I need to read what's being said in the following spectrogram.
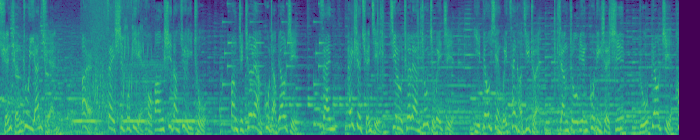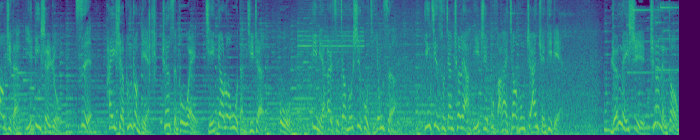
全程注意安全；二、在事故地点后方适当距离处。放置车辆故障标志；三、拍摄全景，记录车辆终止位置，以标线为参考基准，将周边固定设施如标志、号志等一并摄入。四、拍摄碰撞点、车损部位及掉落物等基证。五、避免二次交通事故及拥塞，应尽速将车辆移至不妨碍交通之安全地点。人没事，车能动，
